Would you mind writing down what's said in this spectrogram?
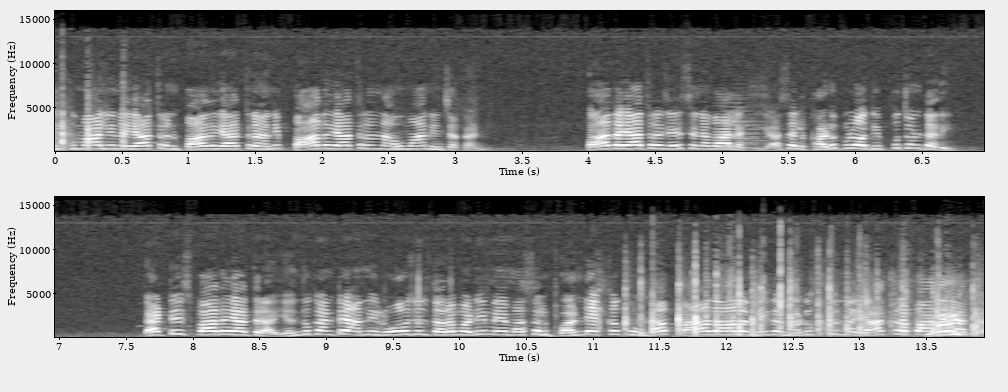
దిక్కుమాలిన యాత్రను పాదయాత్ర అని పాదయాత్రను అవమానించకండి. పాదయాత్ర చేసిన వాళ్ళకి అసలు కడుపులో దిప్పుతుంటది దట్ ఈస్ పాదయాత్ర. ఎందుకంటే అన్ని రోజులు తరబడి మేము అసలు బండి ఎక్కకుండా పాదాల మీద నడుస్తున్న యాత్ర పాదయాత్ర.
